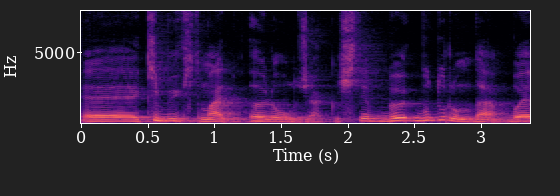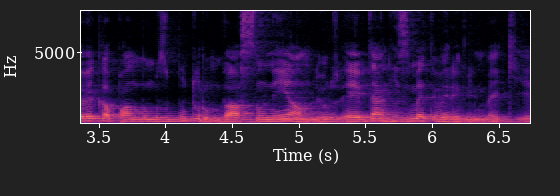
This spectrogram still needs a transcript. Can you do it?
Ee, ki büyük ihtimal öyle olacak. İşte bu, bu durumda, bu eve kapandığımız bu durumda aslında neyi anlıyoruz? Evden hizmet verebilmek, e,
